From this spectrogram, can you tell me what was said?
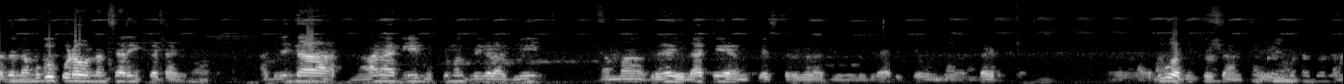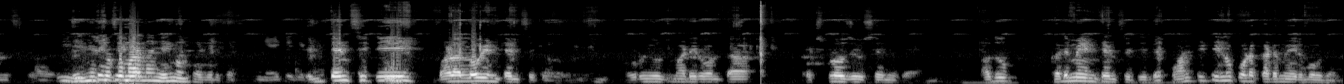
ಅದು ನಮಗೂ ಕೂಡ ಒಂದೊಂದ್ಸಾರಿ ಇಕ್ಕಟ್ಟಾಗಿದೆ ಅದರಿಂದ ನಾನಾಗ್ಲಿ, ಮುಖ್ಯಮಂತ್ರಿಗಳಾಗ್ಲಿ, ನಮ್ಮ ಗೃಹ ಇಲಾಖೆಯ ಮುಖ್ಯಸ್ಥರುಗಳಾಗ್ಲಿ ಹೇಳಿದ್ರೆ ಅದಕ್ಕೆ ಒಂದು ಅರ್ಥ ಇರುತ್ತೆ. ಅದು ಅಧಿಕೃತ ಅಂತ ಹೇಳಿ ಇಂಟೆನ್ಸಿಟಿ ಬಹಳ ಲೋ ಇಂಟೆನ್ಸಿಟಿ ಅವರು. ಯೂಸ್ ಮಾಡಿರುವಂತ ಎಕ್ಸ್ಪ್ಲೋಸಿವ್ಸ್ ಏನಿದೆ, ಅದು ಕಡಿಮೆ ಇಂಟೆನ್ಸಿಟಿ ಇದೆ. ಕ್ವಾಂಟಿಟಿನೂ ಕೂಡ ಕಡಿಮೆ ಇರಬಹುದು ಅಂತ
